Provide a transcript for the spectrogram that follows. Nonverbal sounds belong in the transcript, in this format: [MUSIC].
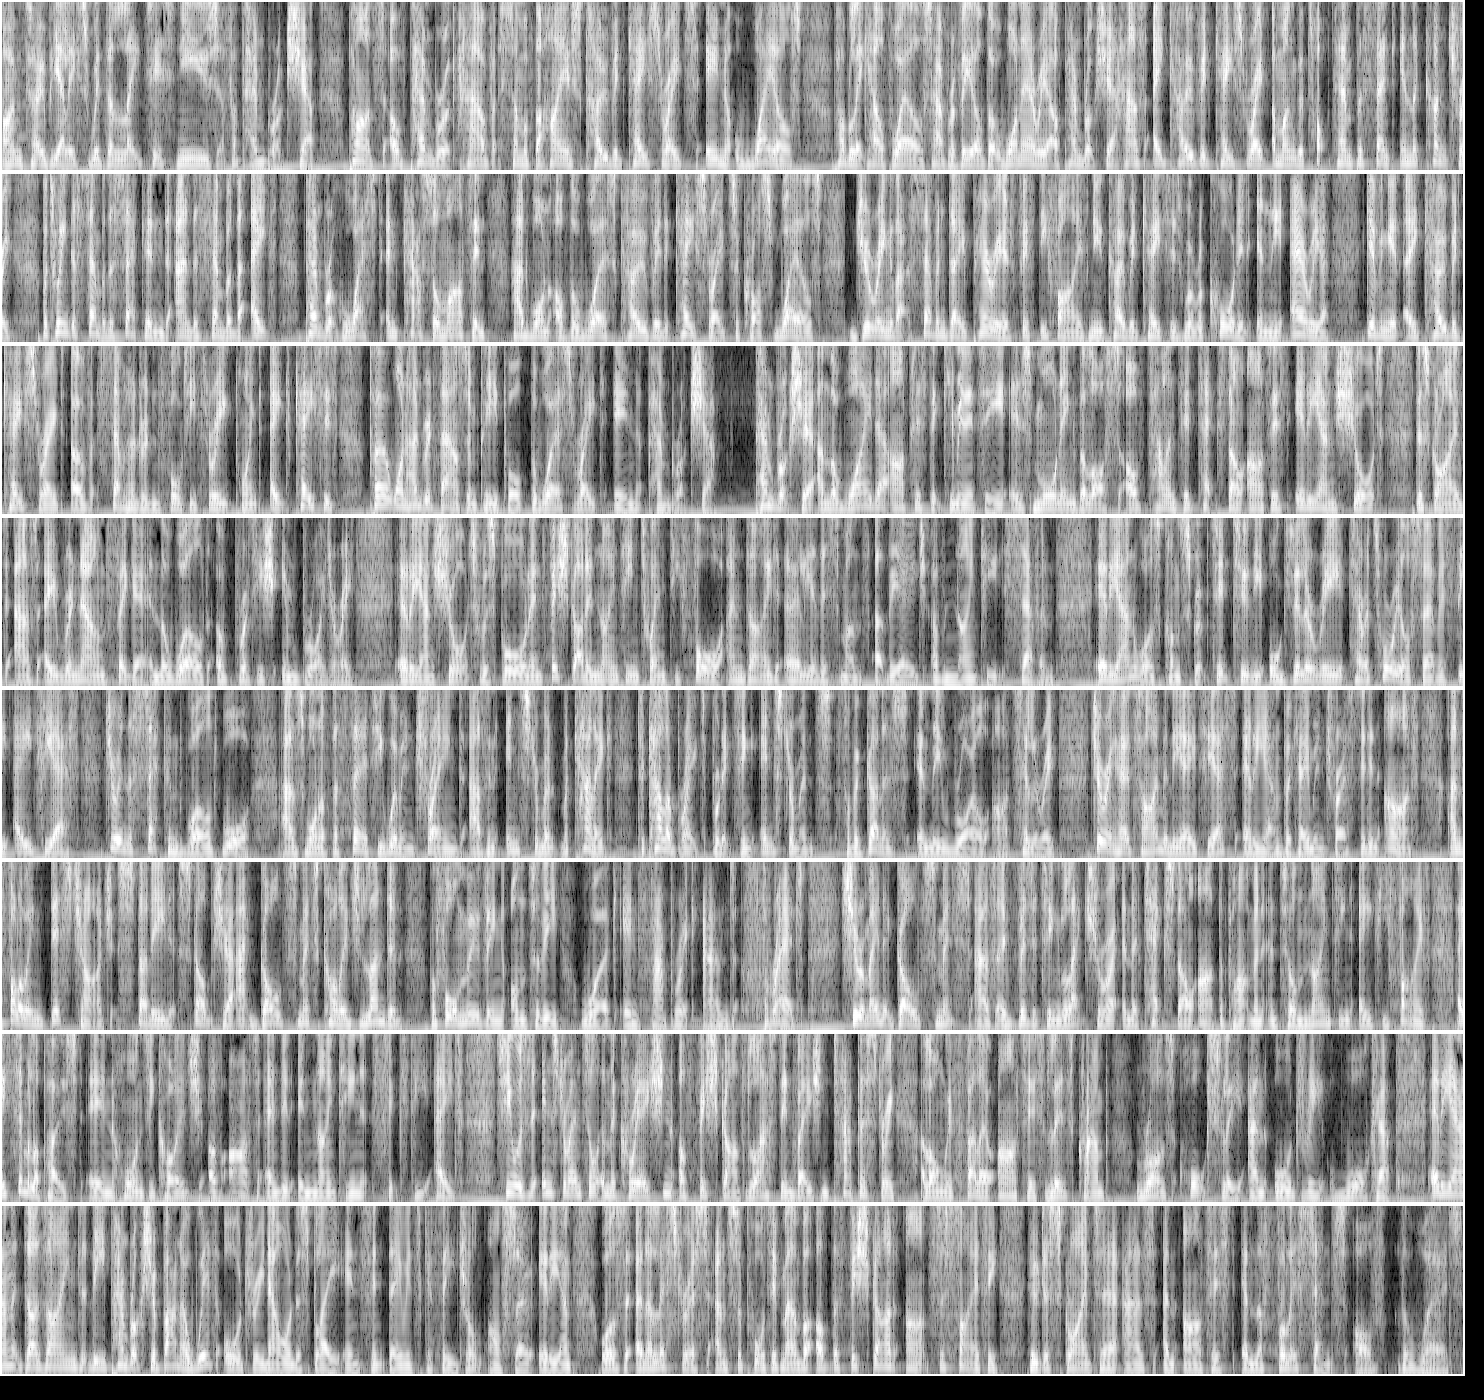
I'm Toby Ellis with the latest news for Pembrokeshire. Parts of Pembroke have some of the highest COVID case rates in Wales. Public Health Wales have revealed that one area of Pembrokeshire has a COVID case rate among the top 10% in the country. Between December the 2nd and December the 8th, Pembroke West and Castlemartin had one of the worst COVID case rates across Wales. During that seven day period, 55 new COVID cases were recorded in the area, giving it a COVID case rate of 743.8 cases per 100,000 people, the worst rate in Pembrokeshire. Pembrokeshire and the wider artistic community is mourning the loss of talented textile artist Eirian Short, described as a renowned figure in the world of British embroidery. Eirian Short was born in Fishguard in 1924 and died earlier this month at the age of 97. Eirian was conscripted to the Auxiliary Territorial Service, the ATS, during the Second World War as one of the 30 women trained as an instrument mechanic to calibrate predicting instruments for the gunners in the Royal Artillery. During her time in the ATS, Eirian became interested in art and following discharge studied sculpture at Goldsmiths College London before moving on to the work in fabric and thread. She remained at Goldsmiths as a visiting lecturer in the textile art department until 1985. A similar post in Hornsey College of Art ended in 1968. She was instrumental in the creation of Fishguard's Last Invasion tapestry, along with fellow artists Liz Cramp, Ros Hawksley, and Audrey Walker. Eirian designed the Pembrokeshire banner with Audrey, now on display in St David's Cathedral. Also, Eirian was an illustrious and supportive member of the Fishguard Art Society, who described her as an artist in the fullest sense of the word.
